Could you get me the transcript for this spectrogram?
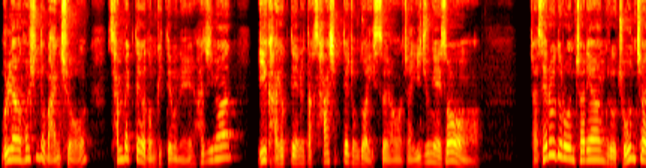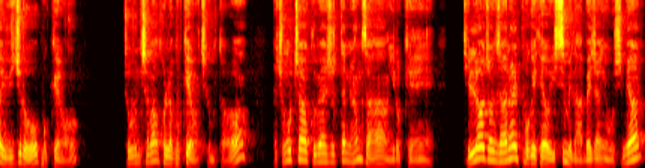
물량은 훨씬 더 많죠. 300대가 넘기 때문에. 하지만 이 가격대에는 딱 40대 정도가 있어요. 자, 이 중에서 자, 새로 들어온 차량 그리고 좋은 차 위주로 볼게요. 좋은 차만 골라볼게요. 지금부터. 자, 중고차 구매하실 때는 항상 이렇게 딜러 전산을 보게 되어 있습니다. 매장에 오시면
